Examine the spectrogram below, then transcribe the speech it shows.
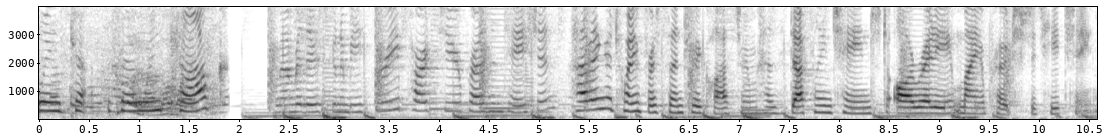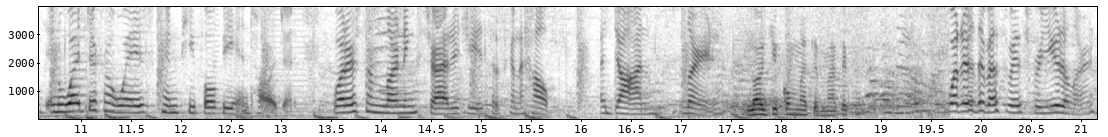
when someone talk. Remember, there's going to be three parts to your presentation. Having a 21st century classroom has definitely changed already my approach to teaching. In what different ways can people be intelligent? What are some learning strategies that's going to help a Don learn? logical, mathematical. What are the best ways for you to learn?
